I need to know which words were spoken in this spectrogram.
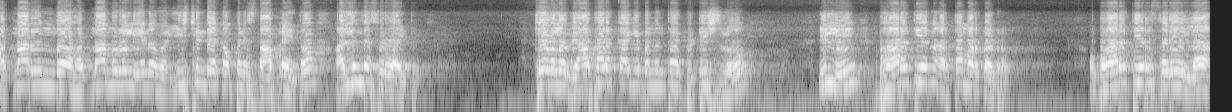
ಹದಿನಾರರಿಂದ ಹದಿನಾರುನೂರಲ್ಲಿ ಏನು ಈಸ್ಟ್ ಇಂಡಿಯಾ ಕಂಪನಿ ಸ್ಥಾಪನೆ ಆಯಿತು, ಅಲ್ಲಿಂದ ಶುರುವಾಯಿತು. ಕೇವಲ ವ್ಯಾಪಾರಕ್ಕಾಗಿ ಬಂದಂತಹ ಬ್ರಿಟಿಷರು ಇಲ್ಲಿ ಭಾರತೀಯರನ್ನ ಅರ್ಥ ಮಾಡ್ಕೊಂಡ್ರು. ಭಾರತೀಯರು ಸರಿ ಇಲ್ಲ.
